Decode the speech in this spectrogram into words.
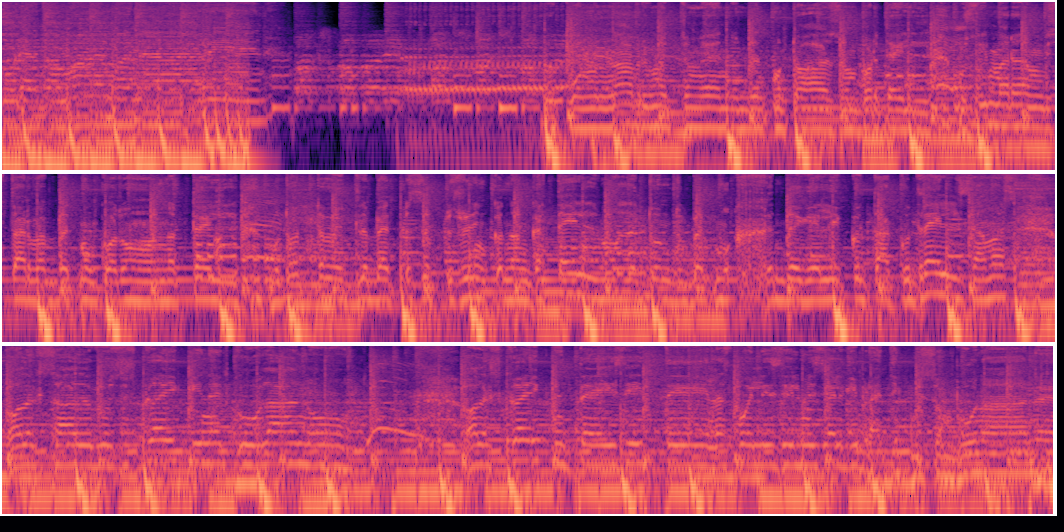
Huudetaan maailman ääriin mu naabri mõte on veendunud, et mu toas on bordell mu silmarõõm vist arvab, et mu kodu on hotell. Mu tuttav ütleb, et me sõprusringkond on kartell. Mulle tundub, et mu õhk on tegelikult akutrell. Samas oleks alguses kõiki neid kuulanud. Oleks kõik nüüd teisiti. Las polli silmis jälgib rätik, mis on punane.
